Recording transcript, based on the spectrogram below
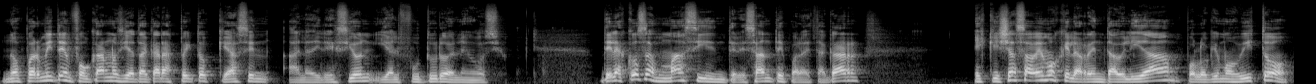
nos permite enfocarnos y atacar aspectos que hacen a la dirección y al futuro del negocio. De las cosas más interesantes para destacar es que ya sabemos que la rentabilidad, por lo que hemos visto,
